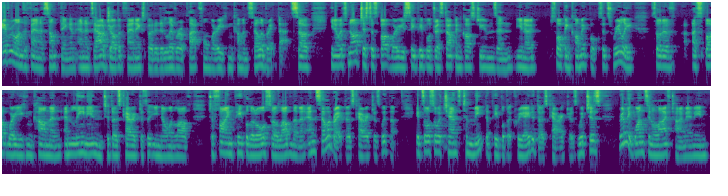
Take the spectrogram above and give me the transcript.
everyone's a fan of something, and, and it's our job at Fan Expo to deliver a platform where you can come and celebrate that. So, you know, it's not just a spot where you see people dressed up in costumes and, you know, swapping comic books. It's really sort of a spot where you can come and, and lean into those characters that you know and love to find people that also love them and, and celebrate those characters with them. It's also a chance to meet the people that created those characters, which is really once in a lifetime. I mean,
